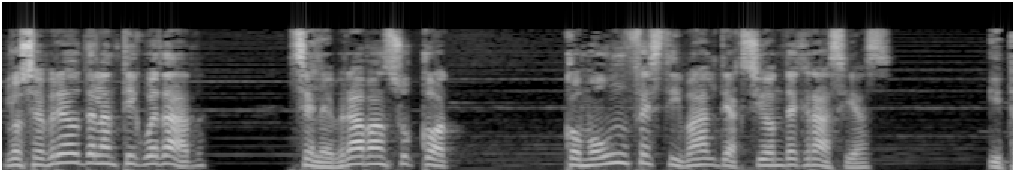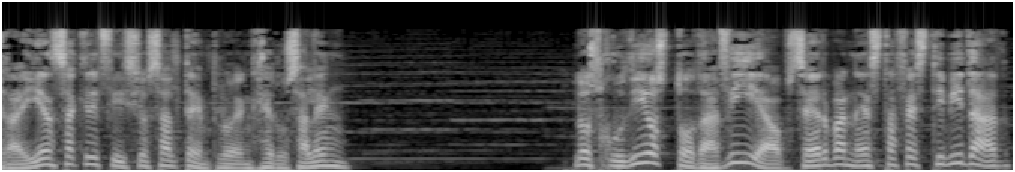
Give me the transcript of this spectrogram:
Los hebreos de la antigüedad celebraban Sukkot como un festival de acción de gracias y traían sacrificios al templo en Jerusalén. Los judíos todavía observan esta festividad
